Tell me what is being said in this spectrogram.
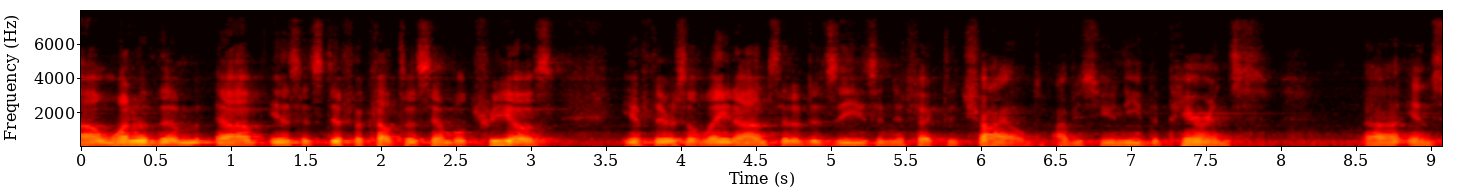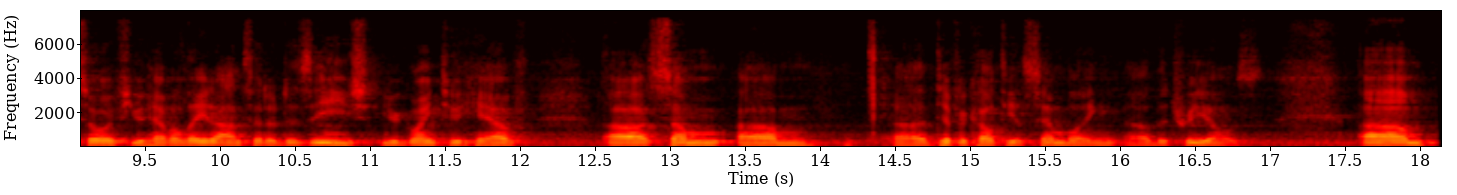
uh, one of them uh, is it's difficult to assemble trios if there's a late onset of disease in the affected child. Obviously, you need the parents, uh, and so if you have a late onset of disease, you're going to have uh, some um, uh, difficulty assembling the trios. Um,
